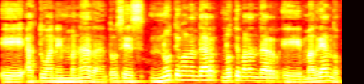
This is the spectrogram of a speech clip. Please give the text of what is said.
eh, actúan en manada. Entonces, no te van a andar, no te van a andar eh, madreando.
